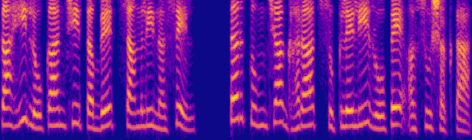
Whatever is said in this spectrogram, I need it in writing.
काही लोकांची तब्येत चांगली नसेल तर तुमच्या घरात सुकलेली रोपे असू शकतात.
